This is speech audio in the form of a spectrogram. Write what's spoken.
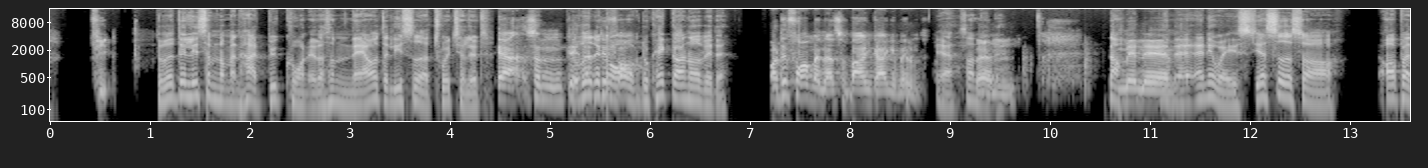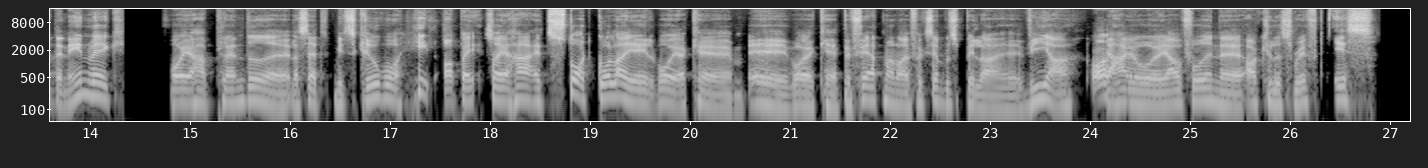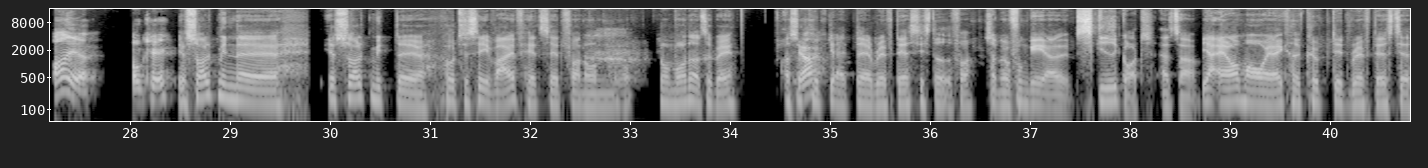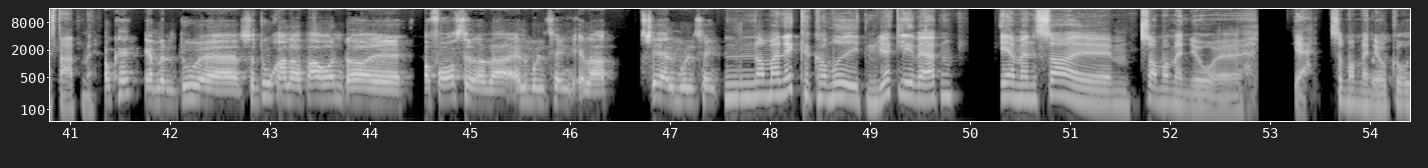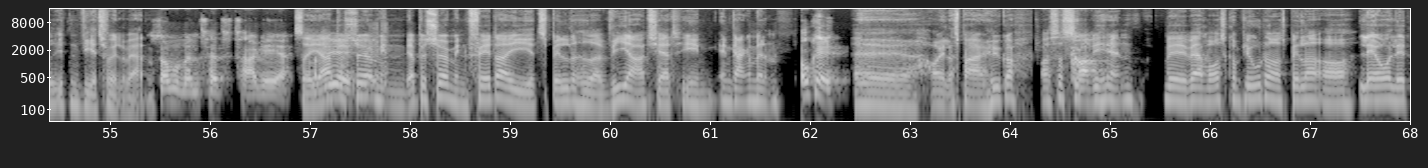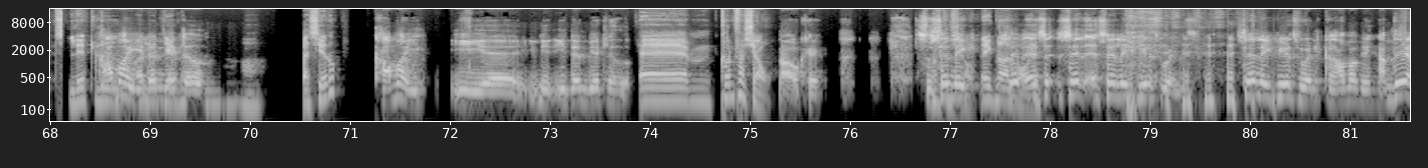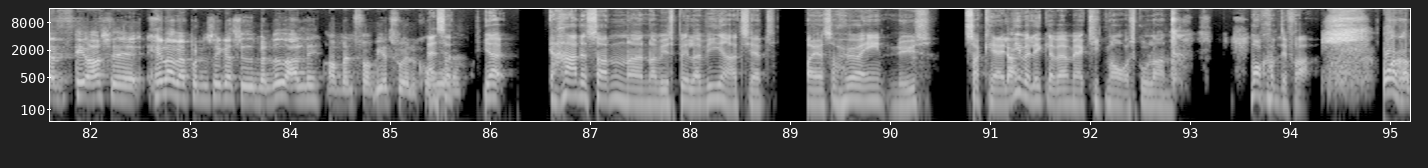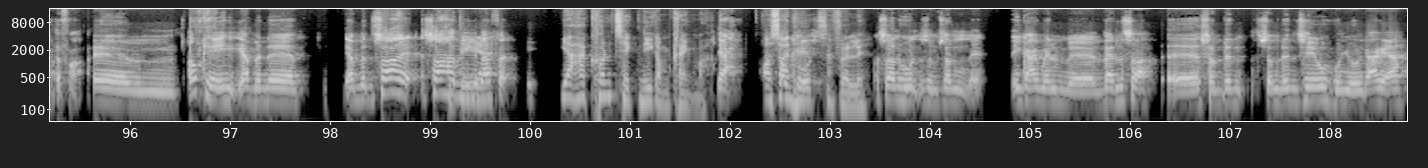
Fint. Du ved, det er ligesom, når man har et bygkorn, eller sådan en nerve, der lige sidder og twitcher lidt. Ja, sådan, det, Du ved, det, det går får, over. Du kan ikke gøre noget ved det. Og det får man altså bare en gang imellem. Ja, sådan er det. Nå, men, øh, Men uh, anyways, jeg sidder så op ad den ene væg, hvor jeg har plantet, uh, eller sat mit skrivebord helt opad, så jeg har et stort gulvareal, hvor jeg kan, øh, hvor jeg kan befærde mig, når jeg for eksempel spiller øh, VR. Åh. Jeg har jo jeg har fået en øh, Oculus Rift S. Åh oh, ja, okay. Jeg solgte min, øh, jeg solgte mit øh, HTC Vive headset for nogle, nogle måneder tilbage. Og så Ja. købte jeg et uh, Rift S i stedet for, som jo fungerer skide godt. Altså, jeg ærger mig over, at jeg ikke havde købt et Rift S til at starte med. Okay, jamen du, øh, så du render bare rundt og, øh, og forestiller dig alle mulige ting, eller ser alle mulige ting. Når man ikke kan komme ud i den virkelige verden, jamen så, øh, så må man jo øh, ja, så må man jo gå ud i den virtuelle verden. Så må man tage til takke, ja. Så jeg, det- besøger min, jeg besøger min fætter i et spil, der hedder VR-chat i en, en gang imellem. Okay, Øh, og ellers bare hygger. Og så sidder Kram- vi herinde ved hver vores computer og spiller og laver lidt, lidt lyd Krammer I og den virkelighed? og- Hvad siger du? krammer I i, øh, i, i den virkelighed? Øhm, kun for sjov. Nå, okay. Så selv ikke. Ikke noget selv, selv, selv, selv ikke virtuelt. selv ikke virtuelt krammer vi. Jamen, det er, det er også øh, hellere være på den sikre side. Man ved aldrig, om man får virtuel corona. Altså, jeg, jeg har det sådan, når, når vi spiller VR-chat, og jeg så hører en nys, så kan jeg Ja. alligevel ikke lade være med at kigge mig over skulderen. Hvor kom det fra? Hvor kom det fra? Øhm, okay, jamen, øh, jamen så, så har Så vi i er- hvert fald... Jeg har kun teknik omkring mig. Ja, Og så en okay. hund selvfølgelig. og så en hund, som sådan øh, en gang imellem øh, valser, øh, som, den, som den Theo, hun jo engang er,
